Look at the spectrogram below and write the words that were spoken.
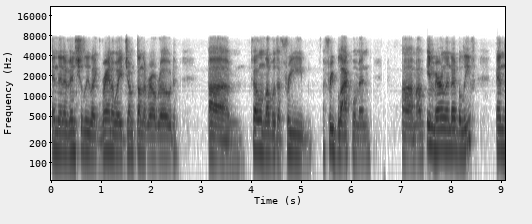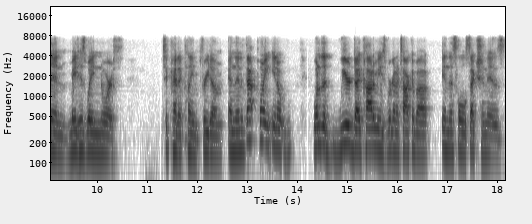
and then eventually like ran away, jumped on the railroad, um, fell in love with a free a free black woman um, in Maryland, I believe, and then made his way north to kind of claim freedom. And then at that point, you know, one of the weird dichotomies we're going to talk about in this whole section is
